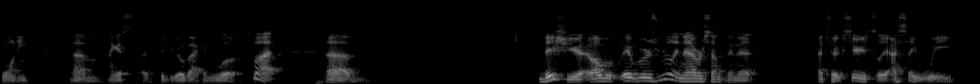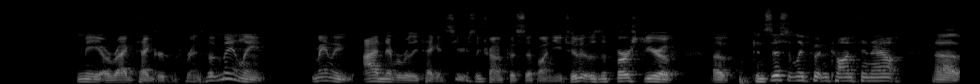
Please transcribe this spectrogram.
20. Um, I guess I could go back and look. But um, this year, oh, it was really never something that I took seriously. I say we, me, a ragtag group of friends, but mainly, mainly I'd never really taken seriously trying to put stuff on YouTube. It was the first year of of consistently putting content out. Uh,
